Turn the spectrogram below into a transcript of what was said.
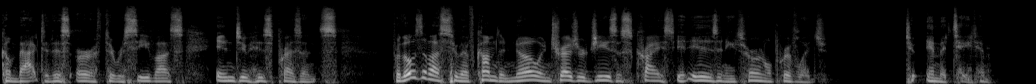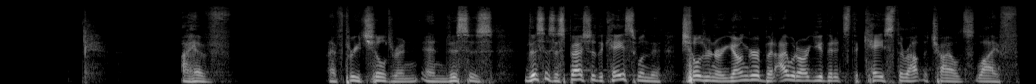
come back to this earth to receive us into his presence. For those of us who have come to know and treasure Jesus Christ, it is an eternal privilege to imitate him. I have, I have three children, and this is, this is especially the case when the children are younger, but I would argue that it's the case throughout the child's life,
